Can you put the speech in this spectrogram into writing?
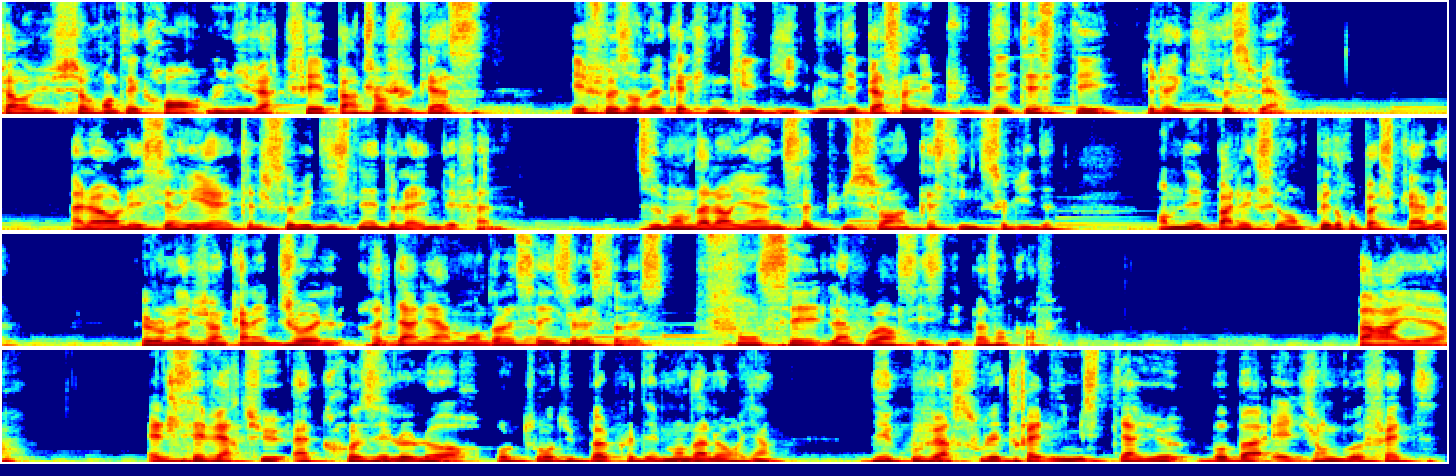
faire revivre sur grand écran l'univers créé par George Lucas et faisant de Kathleen Kennedy l'une des personnes les plus détestées de la geekosphère. Alors les séries allaient-elles sauver Disney de la haine des fans? The Mandalorian s'appuie sur un casting solide, emmené par l'excellent Pedro Pascal, que l'on a vu incarner Joel dernièrement dans la série The Last of Us. Foncez la voir si ce n'est pas encore fait. Par ailleurs, elle s'évertue à creuser le lore autour du peuple des Mandaloriens, découvert sous les traits des mystérieux Boba et Jango Fett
